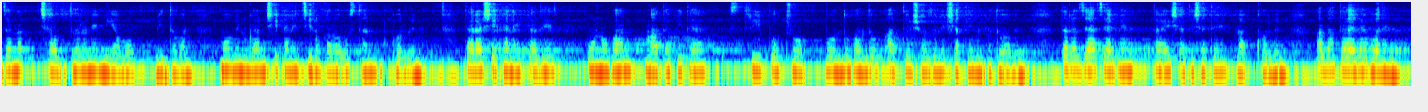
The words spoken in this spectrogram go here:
জান্নাত সব ধরনের নিয়ামত বিদ্যমান। মুমিনগণ সেখানে চিরকাল অবস্থান করবেন। তারা সেখানে তাদের পুণ্যবান মাতা পিতা স্ত্রী, পুত্র বন্ধু বান্ধব আত্মীয় স্বজনের সাথে মিলিত হবেন। তারা যা চাইবেন তাই সাথে সাথে লাভ করবেন। আল্লাহ তাআলা বলেন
